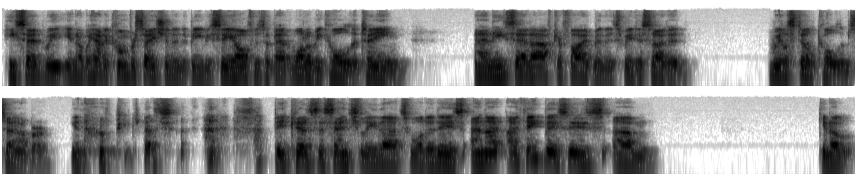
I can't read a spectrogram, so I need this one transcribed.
he said we you know we had a conversation in the BBC office about what do we call the team, and he said after five minutes we decided we'll still call them Sauber, you know, because because essentially that's what it is, and I I think this is. Um, you know,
